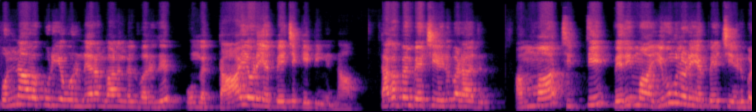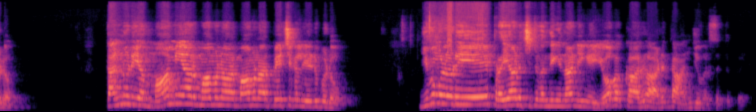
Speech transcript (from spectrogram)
பொன்னாவக்கூடிய ஒரு நேரங்காலங்கள் வருது. உங்க தாயோடைய பேச்சை கேட்டீங்கன்னா தகப்பன் பேச்சு எடுபடாது. அம்மா சித்தி பெரியம்மா இவங்களுடைய பேச்சு எடுபடும். தன்னுடைய மாமியார் மாமனார் மாமனார் பேச்சுகள் எடுபடும். இவங்களோடையே பிரயாணிச்சுட்டு வந்தீங்கன்னா நீங்க யோகக்காரு அடுத்த அஞ்சு வருஷத்துக்கு.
